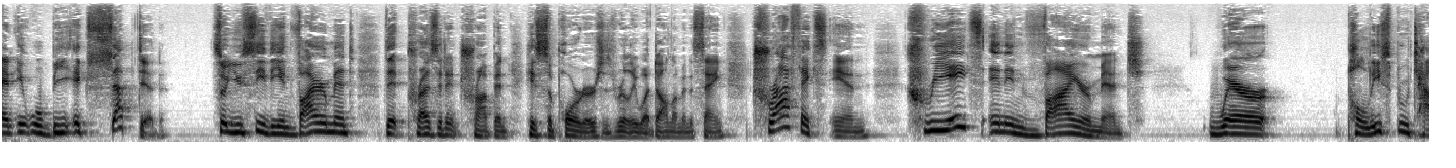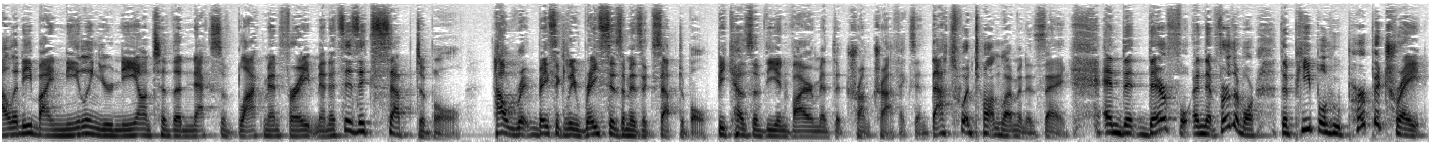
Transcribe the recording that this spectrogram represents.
and it will be accepted. So you see the environment that President Trump and his supporters is really what Don Lemon is saying traffics in creates an environment where police brutality by kneeling your knee onto the necks of black men for eight minutes is acceptable. How ra- basically racism is acceptable because of the environment that Trump traffics in. That's what Don Lemon is saying. And that therefore, and that furthermore, the people who perpetrate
